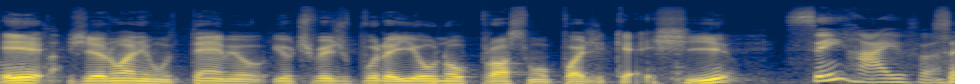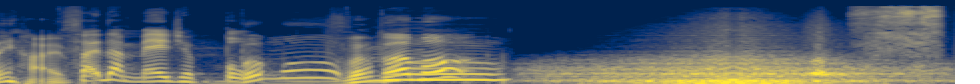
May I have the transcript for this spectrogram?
e Opa. Jerônimo Temel. E eu te vejo por aí ou no próximo podcast. E Sem raiva. Sem raiva. Sai da média, pô. Vamos! Vamos. Vamos.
